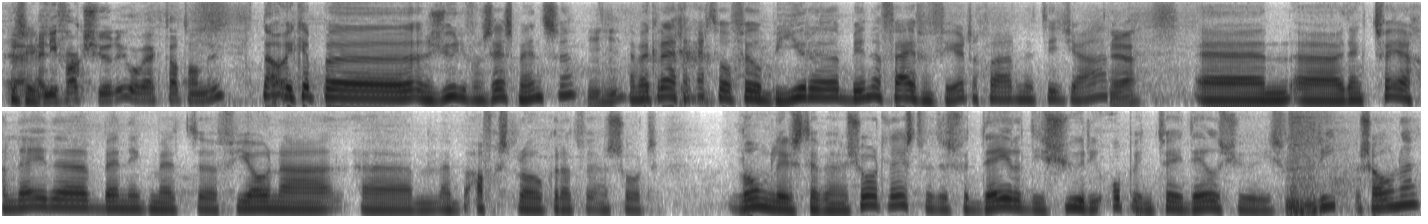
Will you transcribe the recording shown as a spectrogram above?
precies. En die vakjury, hoe werkt dat dan nu? Nou, ik heb eh, een jury van zes mensen. Mhm. En wij krijgen echt wel veel bieren binnen. 45 waren het dit jaar. Ja. En eh, ik denk twee jaar geleden ben ik met eh, Fiona ehm, hebben afgesproken dat we een soort longlist hebben en een shortlist. Dus we delen die jury op in twee deeljuries van drie personen.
